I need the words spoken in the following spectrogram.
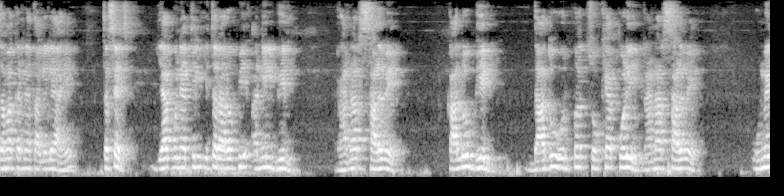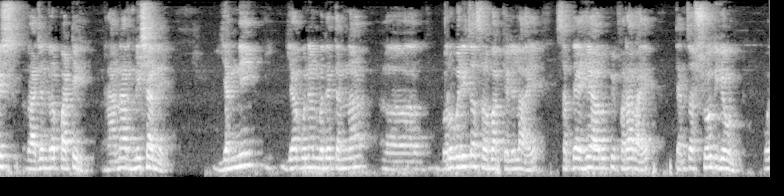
जमा करण्यात आलेले आहे. तसेच या गुन्ह्यातील इतर आरोपी अनिल भिल राहणार साळवे कालू भिल दादू उर्फ चोख्या कोळी राहणार साळवे उमेश राजेंद्र पाटील राहणार निशाने यांनी या गुन्ह्यांमध्ये त्यांना बरोबरीचा सहभाग केलेला आहे. सध्या हे आरोपी फरार आहेत. त्यांचा शोध घेऊन व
